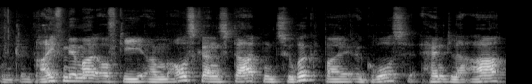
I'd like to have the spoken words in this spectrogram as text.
Und greifen wir mal auf die ähm, Ausgangsdaten zurück. Bei Großhändler A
